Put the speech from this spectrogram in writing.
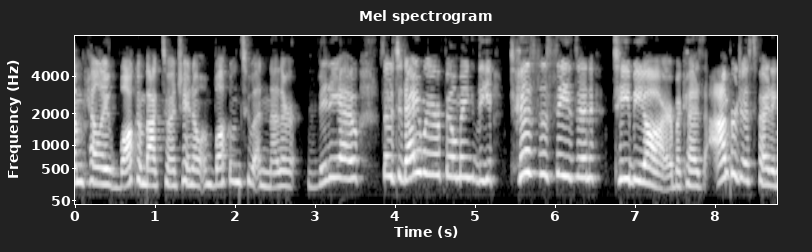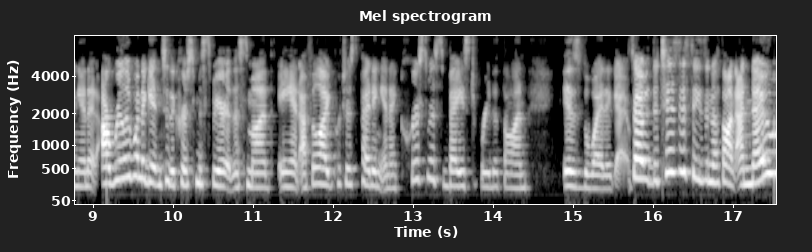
I'm Kelly. Welcome back to my channel and welcome to another video. So today we are filming the Tis the Season TBR because I'm participating in it. I really want to get into the Christmas spirit this month and I feel like participating in a Christmas-based readathon is the way to go. So the Tis the Season-a-thon I know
